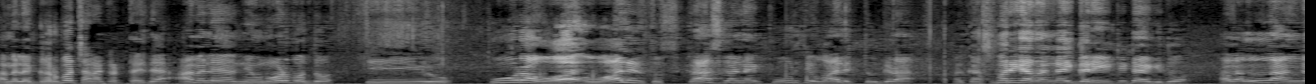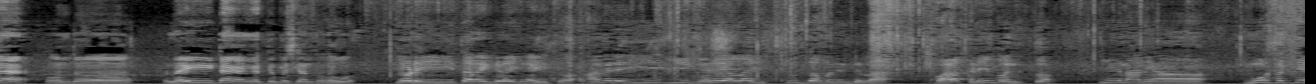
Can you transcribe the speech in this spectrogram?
ಆಮೇಲೆ ಗರ್ಭ ಚೆನ್ನಾಗಿ ಕಟ್ತಾ ಇದೆ. ಆಮೇಲೆ ನೀವು ನೋಡ್ಬೋದು ಈ ಪೂರ ವಾಲ್ ಇತ್ತು ಕ್ರಾಸ್ ಗಣ್ಣಾಗಿ ಪೂರ್ತಿ ವಾಲ್ ಇತ್ತು. ಗಿಡ ಕಸ್ಮರಿಗೆ ಆದಂಗೆ ಗರಿ ಇಟ್ಟಿಟ್ಟೆ ಆಗಿದ್ದು ಅವೆಲ್ಲ ಹಂಗೆ ಒಂದು ಲೈಟಾಗಿ ಹಂಗೆ ತಿಂಬಿಸ್ಕೊಂತದವು ನೋಡಿರಿ, ಈ ತರ ಗಿಡ ಹಿಂಗಾಗಿತ್ತು ಆಮೇಲೆ ಈ ಈ ಗರಿ ಎಲ್ಲ ಇಷ್ಟು ಉದ್ದ ಬಂದಿದ್ದಿಲ್ಲ, ಬಹಳ ಕಡಿಮೆ ಬಂದಿತ್ತು. ಈಗ ನಾನು ಮೂರು ಸತಿ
